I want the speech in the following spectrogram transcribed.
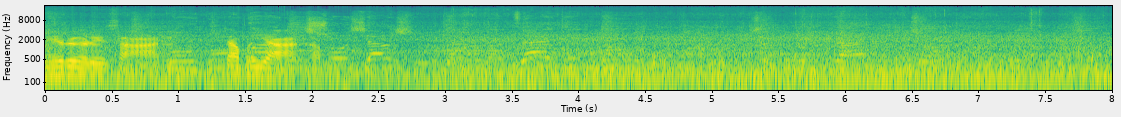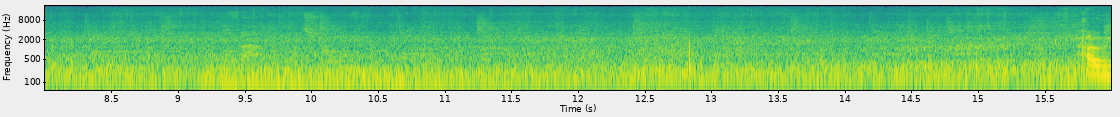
นี่เรือโดยสารเจ้าพยาครับ เอาจ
